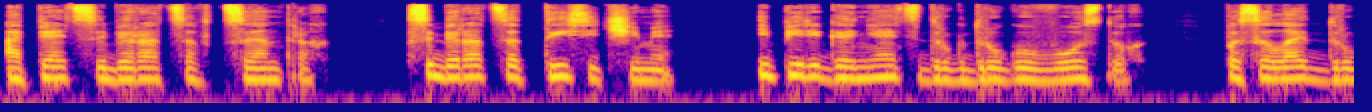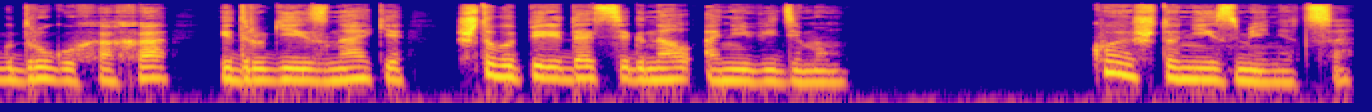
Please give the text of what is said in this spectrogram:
опять собираться в центрах, собираться тысячами и перегонять друг другу воздух, посылать друг другу ха-ха и другие знаки, чтобы передать сигнал о невидимом. Кое-что не изменится.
